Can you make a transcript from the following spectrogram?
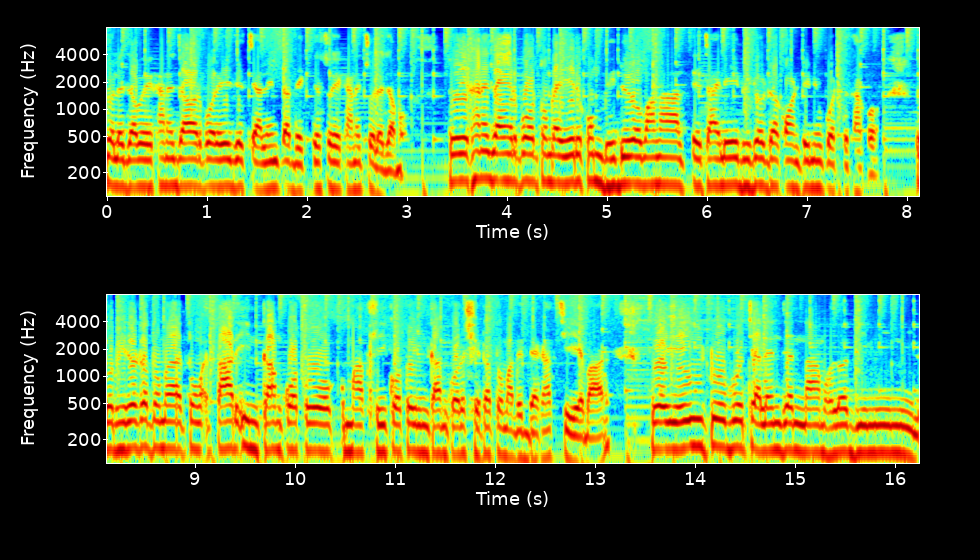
চলে যাব। এখানে যাওয়ার পরে এই যে চ্যালেঞ্জটা দেখতেছো, এখানে চলে যাব। তো এখানে যাওয়ার পর তোমরা এরকম ভিডিও বানাতে চাইলে এই ভিডিওটা কন্টিনিউ করতে থাকো। তো ভিডিওটা তোমরা তার ইনকাম কত মাসলি কত ইনকাম করে সেটা তোমাদের দেখাচ্ছি এবার। তো এই ইউটিউব চ্যালেঞ্জের নাম হলো দিমি নীল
